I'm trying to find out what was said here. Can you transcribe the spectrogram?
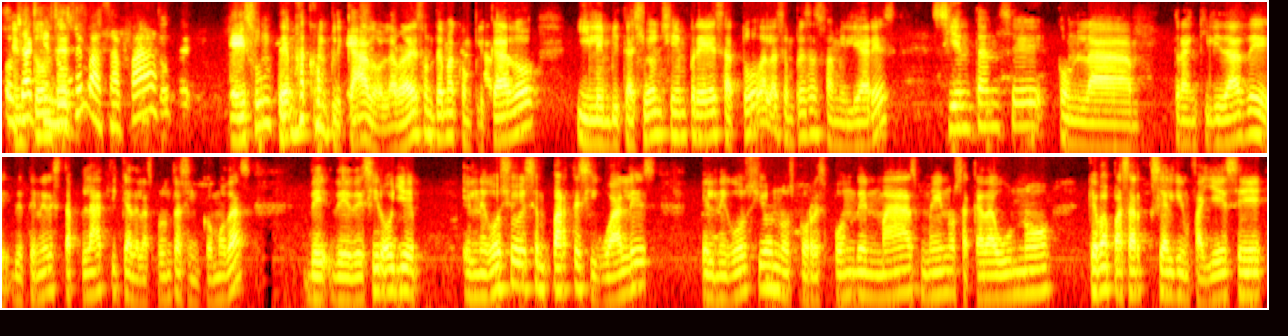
O sea, que no se va a zafar. Es un tema complicado, la verdad es un tema complicado y la invitación siempre es a todas las empresas familiares, siéntanse con la tranquilidad de, tener esta plática de las preguntas incómodas, de, de, decir, oye, el negocio es en partes iguales, el negocio nos corresponde más, menos a cada uno, qué va a pasar si alguien fallece,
